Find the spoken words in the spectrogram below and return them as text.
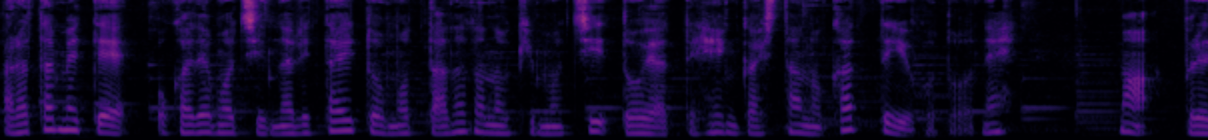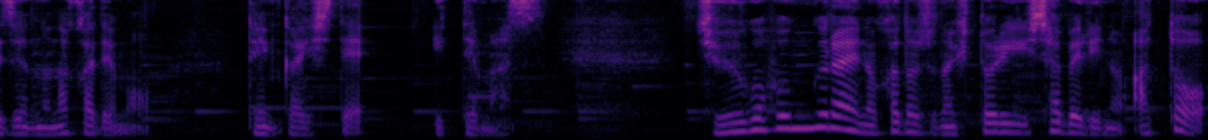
改めてお金持ちになりたいと思ったあなたの気持ちどうやって変化したのかっていうことをねまあプレゼンの中でも展開していってます。15分ぐらいの彼女の一人喋りの後、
